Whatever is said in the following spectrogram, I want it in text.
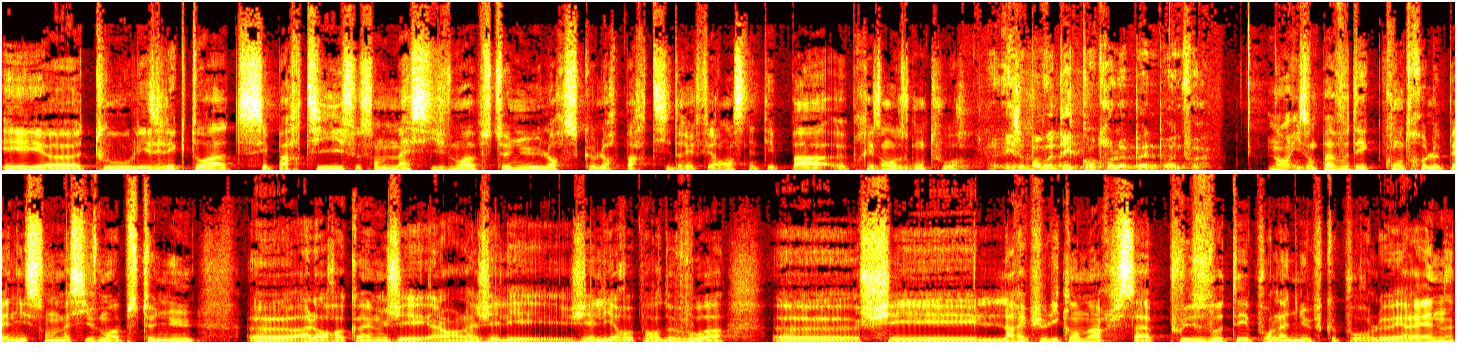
Et euh, tous les électorats de ces partis se sont massivement abstenus lorsque leur parti de référence n'était pas euh, présent au second tour. Ils n'ont pas voté contre Le Pen pour une fois. Non, ils n'ont pas voté contre Le Pen. Ils sont massivement abstenus. Euh, alors quand même, j'ai alors là j'ai les j'ai les reports de voix euh, chez La République en Marche. Ça a plus voté pour la NUP que pour le RN,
